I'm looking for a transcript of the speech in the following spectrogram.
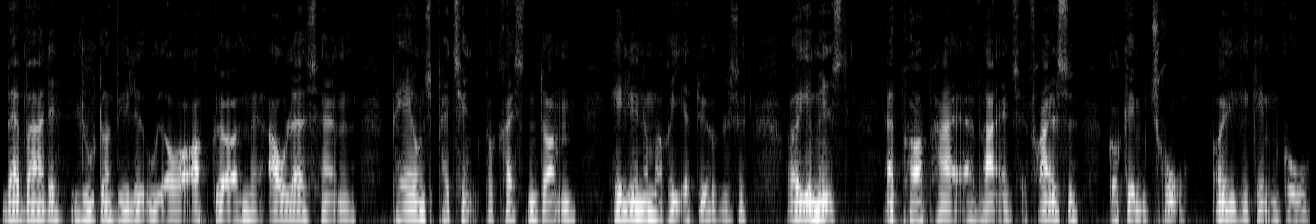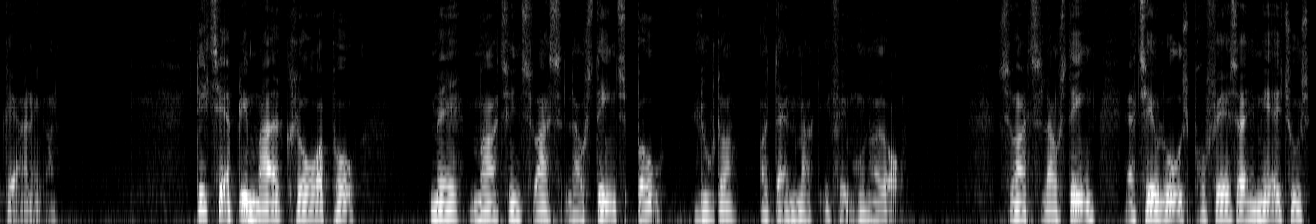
Hvad var det, Luther ville ud over opgøret med afladshandel, pavens patent på kristendommen, helgen og mariadyrkelse, og ikke mindst at påpege, at vejen til frelse går gennem tro og ikke gennem gode gerninger. Det er til at blive meget klogere på med Martin Svars Laustens bog Luther og Danmark i 500 år. Svarts Lausten er teologisk professor emeritus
